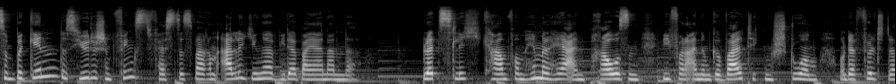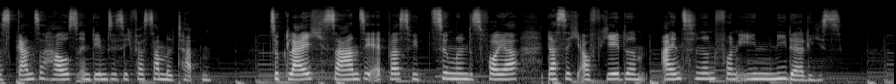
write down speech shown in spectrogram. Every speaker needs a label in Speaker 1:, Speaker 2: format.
Speaker 1: Zum Beginn des jüdischen Pfingstfestes waren alle Jünger wieder beieinander. Plötzlich kam vom Himmel her ein Brausen wie von einem gewaltigen Sturm und erfüllte das ganze Haus, in dem sie sich versammelt hatten. Zugleich sahen sie etwas wie züngelndes Feuer, das sich auf jedem einzelnen von ihnen niederließ.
